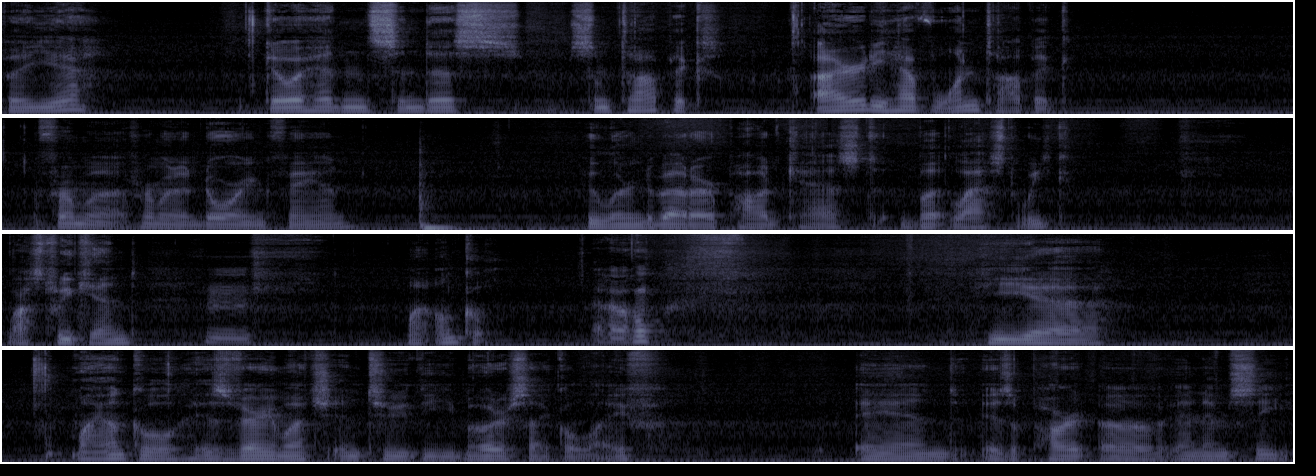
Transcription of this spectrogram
But yeah, go ahead and send us some topics. I already have one topic from a from an adoring fan who learned about our podcast but last week. Last weekend, Hmm. my uncle. Oh. He uh my uncle is very much into the motorcycle life and is a part of an MC.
